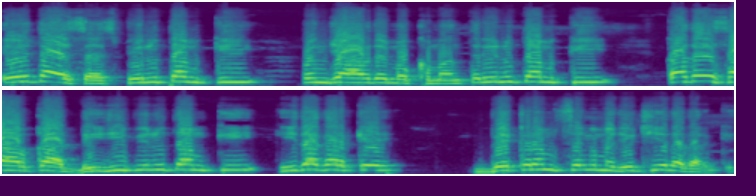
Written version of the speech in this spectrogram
ਇਹ ਤਾਂ ਐਸਐਸਪੀ ਨੂੰ ਧਮਕੀ, ਪੰਜਾਬ ਦੇ ਮੁੱਖ ਮੰਤਰੀ ਨੂੰ ਧਮਕੀ ਕਦੇ ਸਾਬਕਾ ਡੀਜੀਪੀ ਨੂੰ ਧਮਕੀ, ਕਿਹਦਾ ਕਰਕੇ? ਵਿਕਰਮ ਸਿੰਘ ਮਜੀਠੀਏ ਦਾ ਕਰਕੇ।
